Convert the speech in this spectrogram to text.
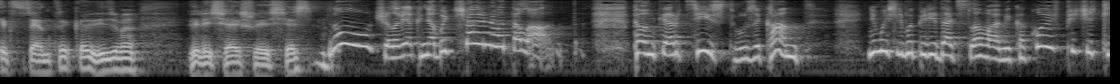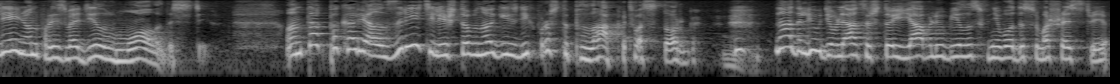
эксцентрика, видимо, величайшее счастье. Ну, человек необычайного таланта. Тонкий артист, музыкант. Немыслимо передать словами, какое впечатление он производил в молодости. Он так покорял зрителей, что многие из них просто плакали от восторга. Надо ли удивляться, что и я влюбилась в него до сумасшествия?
